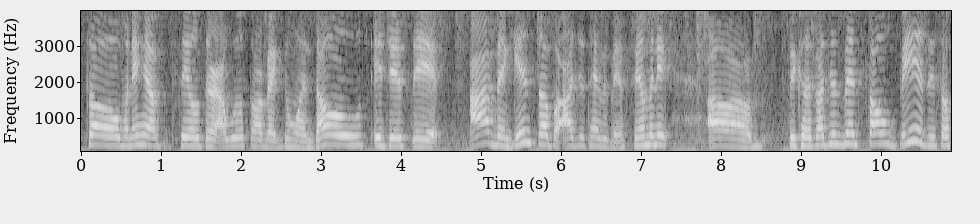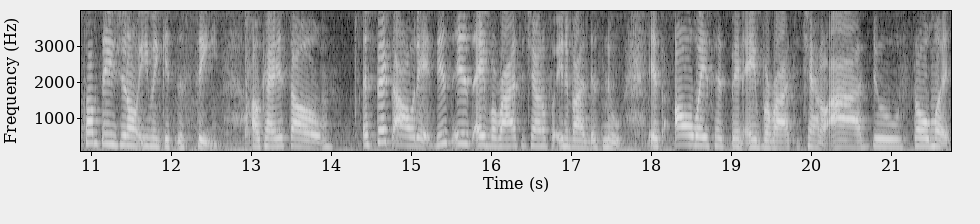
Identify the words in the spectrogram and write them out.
So when they have sales there i will start back doing those. It just that i've been getting stuff but i just haven't been filming it. Um because I just been so busy. So some things you don't even get to see. Okay, so expect all that. This is a variety channel for anybody that's new. It's always has been a variety channel. I do so much.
